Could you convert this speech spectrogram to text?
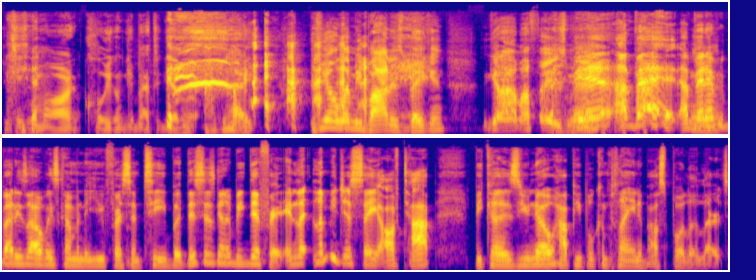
you think Lamar and Khloe gonna get back together?" I be like, "If you don't let me buy this bacon, get out of my face, man." Yeah, I bet. I bet everybody's always coming to you for some tea, but this is going to be different. And let, let me just say off top, because you know how people complain about spoiler alerts.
